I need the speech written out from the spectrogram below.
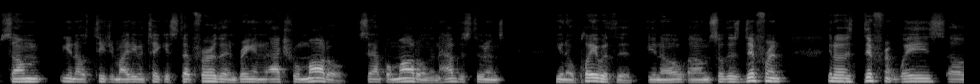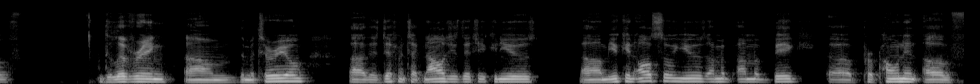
Some, you know, teacher might even take a step further and bring in an actual model, sample model, and have the students, you know, play with it. You know, um, so there's different, you know, there's different ways of delivering um, the material. Uh, there's different technologies that you can use. Um, you can also use, I'm a, I'm a big uh, proponent of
